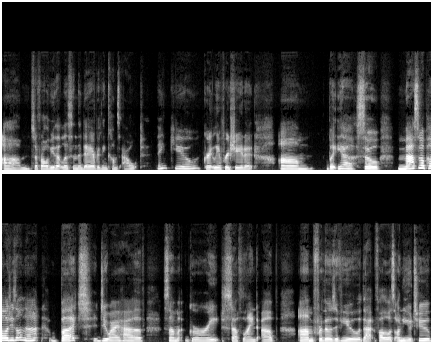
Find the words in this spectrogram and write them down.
Um, so, for all of you that listen the day everything comes out, Thank you. Greatly appreciate it. Um, but yeah, so massive apologies on that. But do I have some great stuff lined up? Um, for those of you that follow us on YouTube,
